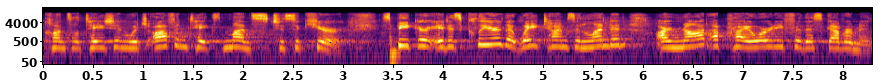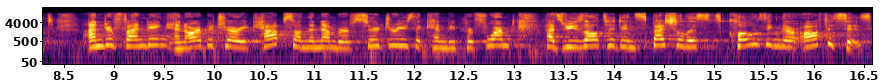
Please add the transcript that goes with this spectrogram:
consultation, which often takes months to secure. Speaker, it is clear that wait times in London are not a priority for this government. Underfunding and arbitrary caps on the number of surgeries that can be performed has resulted in specialists closing their offices,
